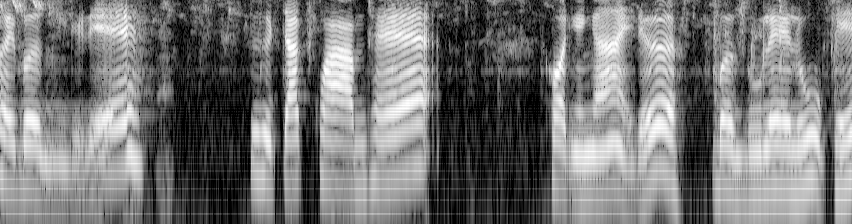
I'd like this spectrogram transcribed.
ให้เบิ่งอยู่เด้คือจักความแท้คลอดง่ายๆ เด้อเบิ่งดูแลลูกเด้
